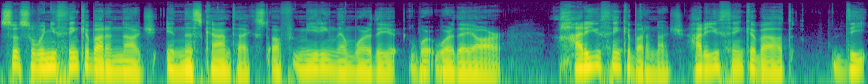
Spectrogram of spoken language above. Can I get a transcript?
So, so when you think about a nudge in this context of meeting them where they where, where they are, how do you think about a nudge? How do you think about the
